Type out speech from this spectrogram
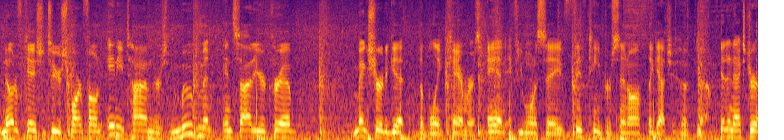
notification to your smartphone anytime there's movement inside of your crib, make sure to get the Blink cameras. And if you want to save 15% off, they got you hooked up. Get an extra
